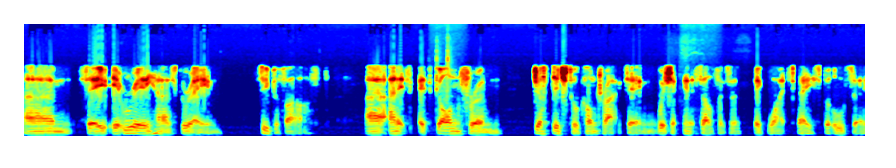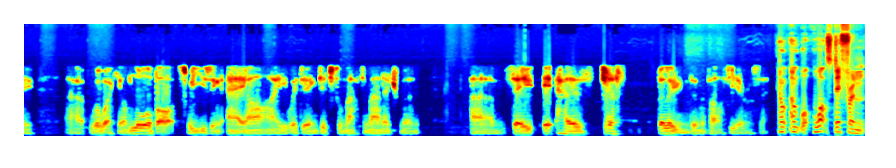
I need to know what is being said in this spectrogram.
Um, so it really has grown super fast. Uh, and it's it's gone from just digital contracting, which in itself is a big white space, but also uh, we're working on law bots, we're using AI, we're doing digital matter management. Um, so it has just ballooned in the past year or so. And what's different,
